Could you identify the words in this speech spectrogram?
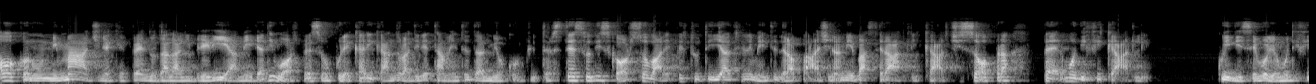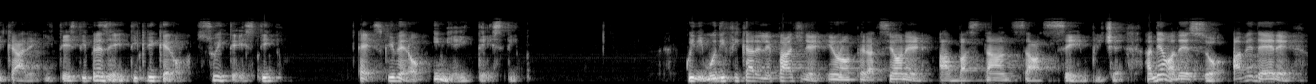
o con un'immagine che prendo dalla libreria media di WordPress oppure caricandola direttamente dal mio computer. Stesso discorso vale per tutti gli altri elementi della pagina, mi basterà cliccarci sopra per modificarli. Quindi se voglio modificare i testi presenti cliccherò sui testi e scriverò i miei testi. Quindi modificare le pagine è un'operazione abbastanza semplice. Andiamo adesso a vedere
